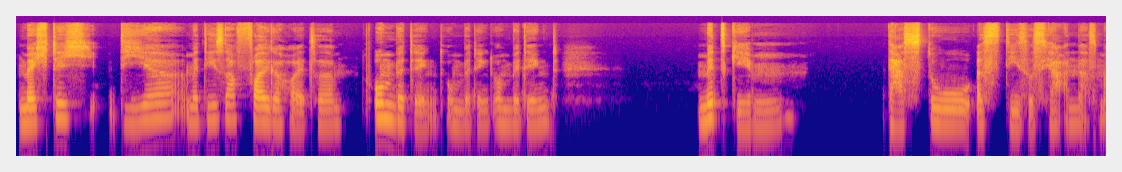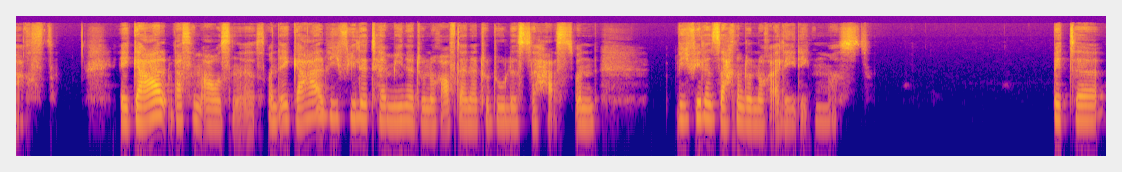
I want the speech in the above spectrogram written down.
möchte ich dir mit dieser Folge heute unbedingt, unbedingt, unbedingt mitgeben, dass du es dieses Jahr anders machst. Egal, was im Außen ist und egal, wie viele Termine du noch auf deiner To-do-Liste hast und wie viele Sachen du noch erledigen musst. Bitte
